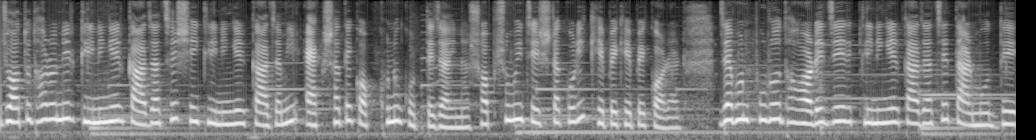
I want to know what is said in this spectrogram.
যত ধরনের ক্লিনিংয়ের কাজ আছে, সেই ক্লিনিংয়ের কাজ আমি একসাথে কখনো করতে যাই না। সবসময় চেষ্টা করি খেপে খেপে করার। যেমন পুরো ঘরে যে ক্লিনিংয়ের কাজ আছে, তার মধ্যে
